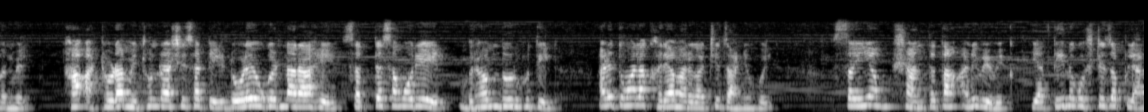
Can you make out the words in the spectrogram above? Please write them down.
बनवेल. हा आठवडा मिथुन राशीसाठी डोळे उघडणारा आहे सत्य समोर येईल भ्रम दूर होतील आणि तुम्हाला खऱ्या मार्गाची जाणीव होईल. संयम शांतता आणि विवेक या तीन गोष्टी जपल्या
